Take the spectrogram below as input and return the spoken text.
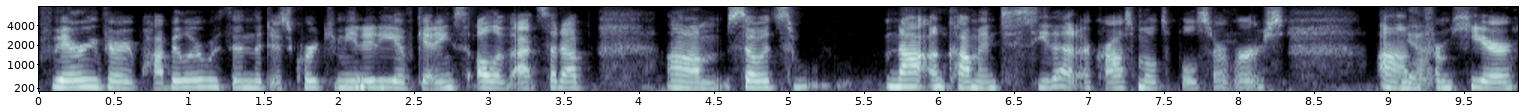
very very popular within the Discord community of getting all of that set up. Um, so it's not uncommon to see that across multiple servers um, yeah. from here.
